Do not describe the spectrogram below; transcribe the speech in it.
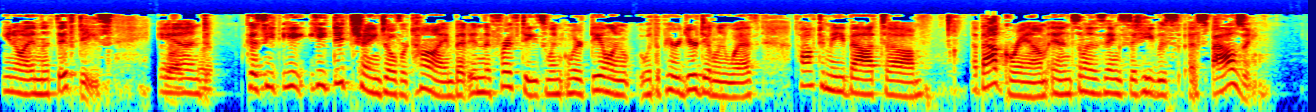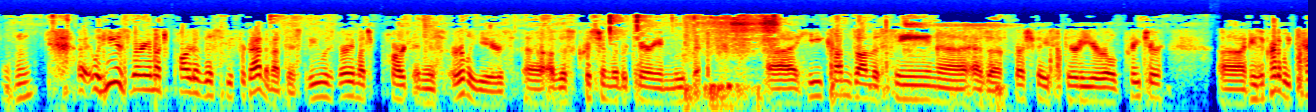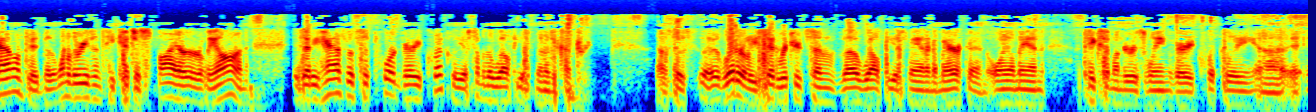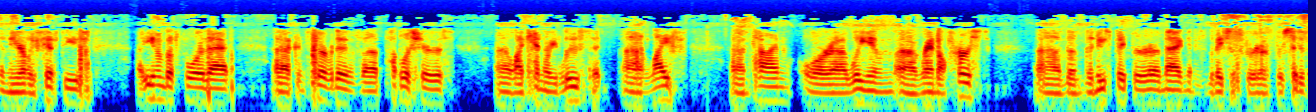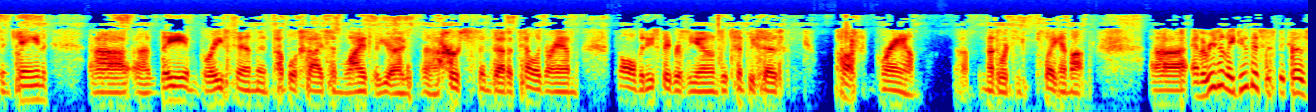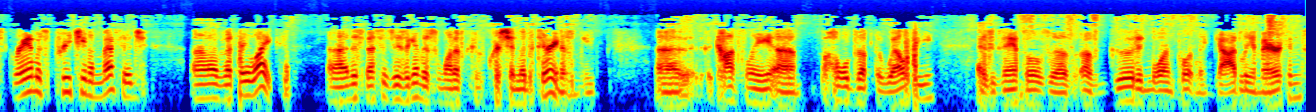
you know, in the 50s, and right, because he, he, he did change over time, but in the 50s, when we're dealing with the period you're dealing with, talk to me about um, about Graham and some of the things that he was espousing. Mm-hmm. Uh, well, he is very much part of this. We've forgotten about this, but he was very much part in his early years uh, of this Christian libertarian movement. Uh, he comes on the scene uh, as a fresh-faced 30-year-old preacher. Uh, he's incredibly talented, but one of the reasons he catches fire early on is that he has the support very quickly of some of the wealthiest men in the country. Uh, so uh, literally, Sid Richardson, the wealthiest man in America, an oil man, takes him under his wing very quickly uh, in the early 50s. Uh, even before that, uh, conservative uh, publishers uh, like Henry Luce at uh, Life, uh, Time, or uh, William uh, Randolph Hearst, uh, the, the newspaper magnate is the basis for for Citizen Kane. Uh, uh, they embrace him and publicize him widely. Uh, uh, Hearst sends out a telegram to all the newspapers he owns. It simply says, "Puff Graham." Uh, in other words, you play him up. Uh, and the reason they do this is because Graham is preaching a message uh, that they like. Uh, this message is again this one of Christian libertarianism. He uh, constantly uh, holds up the wealthy as examples of, of good and more importantly godly Americans.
